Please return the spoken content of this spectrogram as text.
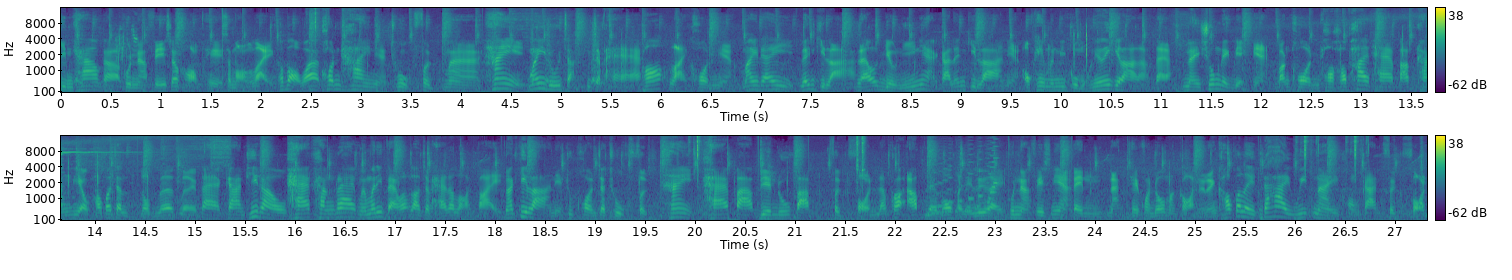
กินข้าวกับคุณนาฟิสเจ้าของเพจสมองไหลเขาบอกว่าคนไทยเนี่ยถูกฝึกมาให้ไม่รู้จักที่จะแพ้ เพราะหลายคนเนี่ยไม่ได้เล่นกีฬา แล้วเดี๋ยวนี้เนี่ยการเล่นกีฬาเนี่ยโอเคมันมีกลุ่มคนที่เล่นกีฬาแหละแต่ในช่วงเด็กๆเนี่ยบางคนพอเขาพ่ายแพ้ปั๊บครั้งเดียวเขาก็จะล้มเลิกเลย แต่การที่เราแพ้ครั้งแรกมันไม่ได้แปลว่าเราจะแพ้ตลอดไปนักกีฬาเนี่ยทุกคนจะถูกฝึกให้แพ้ปั๊บเรียนรู้ปั๊บฝึกฝนแล้วก็อัพเลเวลไปเรื่อยๆ คุณนาฟิสเนี่ยเป็นนักเทควันโดมาก่อนดังนั้นเขาก็เลยได้วินัยของการฝึกฝน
